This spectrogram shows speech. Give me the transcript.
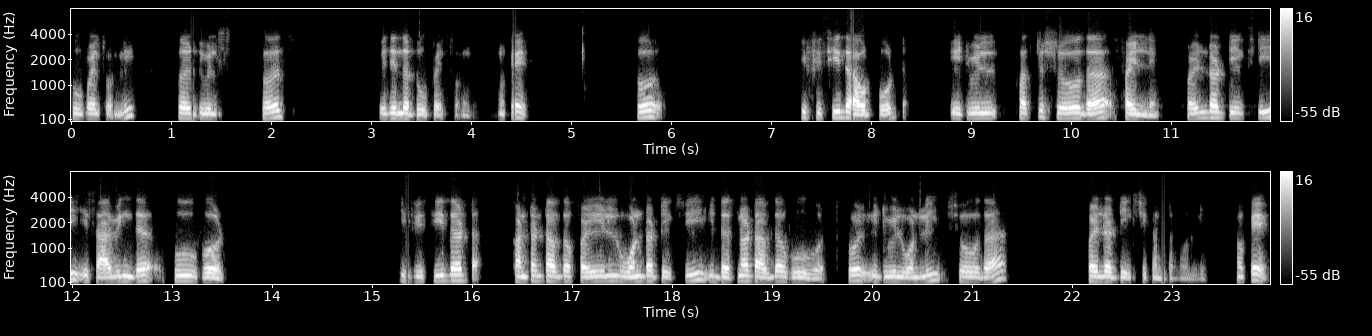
two files only. So it will search within the two files only. Okay? So if you see the output it will first show the file name file.txt is having the who word if you see that content of the file 1.txt, it does not have the who word. So it will only show the file.txt content only. Okay.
